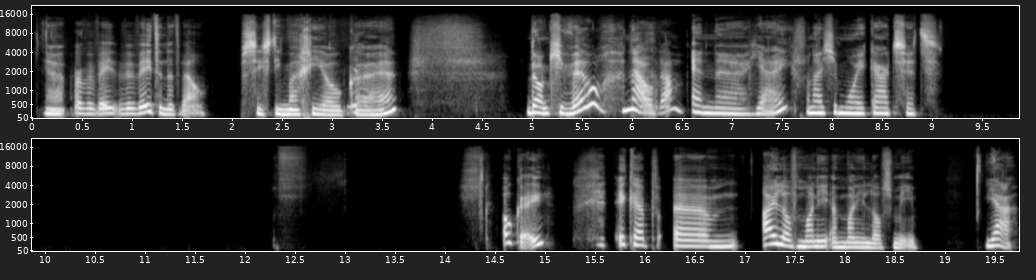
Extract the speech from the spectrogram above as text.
ja, Maar we, we, we weten het wel. precies die magie ook. Ja. eh, hè? Dankjewel. Nou, Gedaan. en eh, jij vanuit je mooie kaartzet. Oké. Ik heb ehm, I love money and money loves me. Ja,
